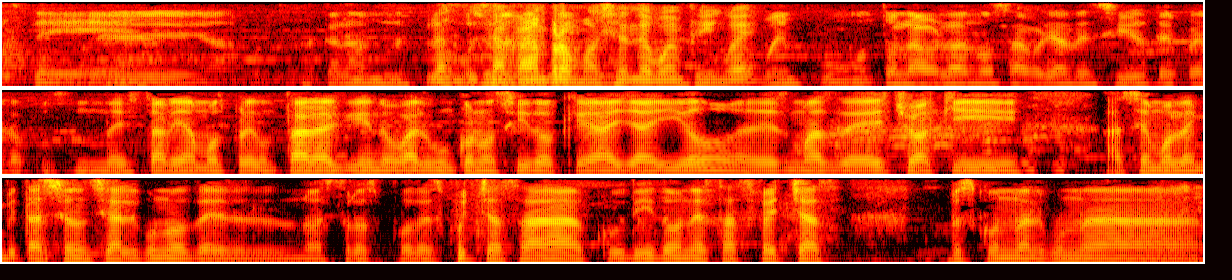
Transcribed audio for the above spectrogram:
este, Eh, sacarán las promoción de buen fin, güey. Buen punto, la verdad no sabría decirte, pero pues necesitaríamos preguntar a alguien o algún conocido que haya ido. Es más, de hecho, aquí hacemos la invitación si alguno de nuestros podescuchas ha acudido en estas fechas, pues con alguna,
